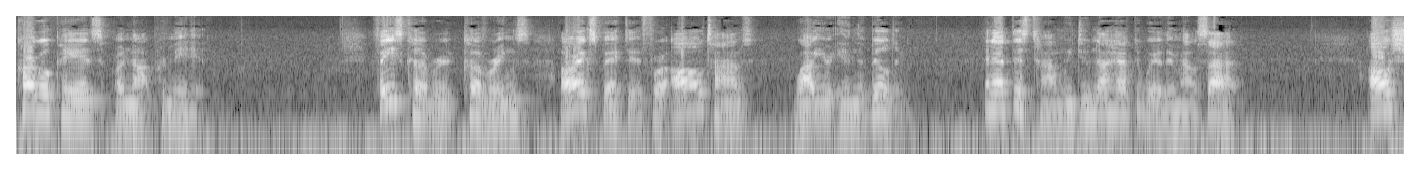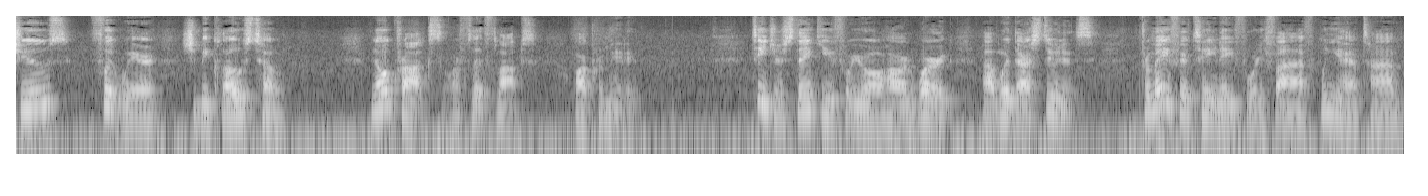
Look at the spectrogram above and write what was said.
Cargo pants are not permitted. Face cover coverings are expected for all times while you're in the building. And at this time, we do not have to wear them outside. All shoes, footwear should be closed toe. No crocs or flip flops are permitted. Teachers, thank you for your hard work uh, with our students. From 8.15 8.45, when you have time,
